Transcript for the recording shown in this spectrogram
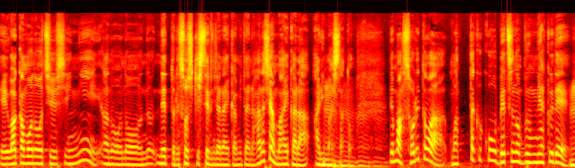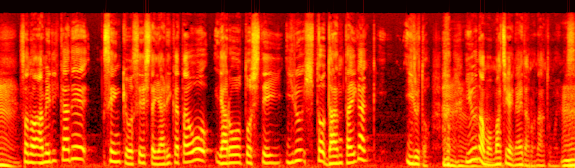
え若者を中心にあののネットで組織してるんじゃないかみたいな話は前からありましたと。でまあ、それとは全くこう別の文脈で、うん、そのアメリカで選挙を制したやり方をやろうとしている人、団体がいると。いうのはもう間違いないだろうなと思います。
